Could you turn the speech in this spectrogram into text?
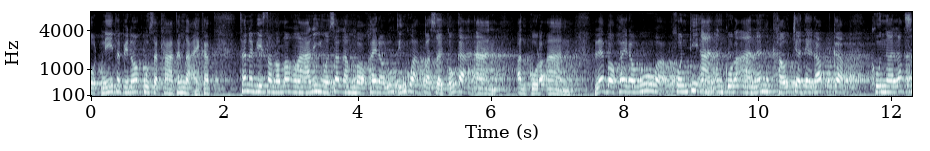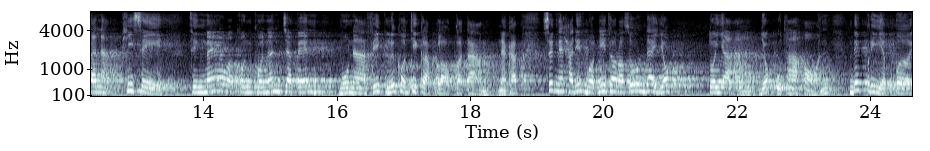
บทนี้ถ้าพี่น้องผู้ศรัทธาทั้งหลายครับท่านนบีสัลลัลลอฮุอะลัยฮิวะสัลลัมบอกให้เรารู้ถึงความประเสริฐของการอ่านอัลกุรอาน และบอกให้เรารู้ว่าคนที่อ่านอัลกุรอานนั้นเขาจะได้รับกับคุณลักษณะพิเศษ ถึงแม้ว่าคนคนนั้นจะเป็นมูนาฟิก หรือคนที่กลับกรอกก็ตามนะครับ ซึ่งในฮะดิษบทนี้ทารอซูลได้ยกตัวอย่างยกอุทาหรณ์ได้เปรียบเปย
